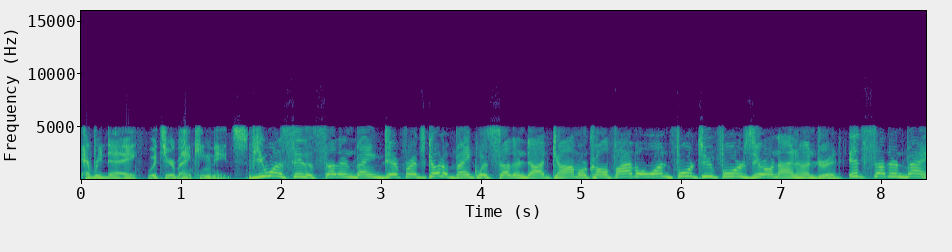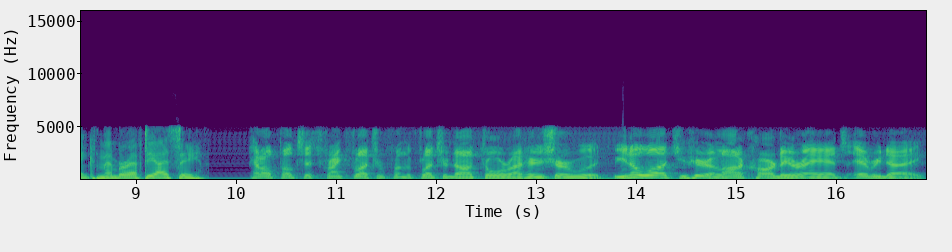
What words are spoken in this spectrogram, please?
every day with your banking needs. If you want to see the Southern Bank difference, go to bankwithsouthern.com or call 501 424 0900. It's Southern Bank, member FDIC. Hello, folks. It's Frank Fletcher from the Fletcher Dodge store right here in Sherwood. You know what? You hear a lot of car dealer ads every day.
